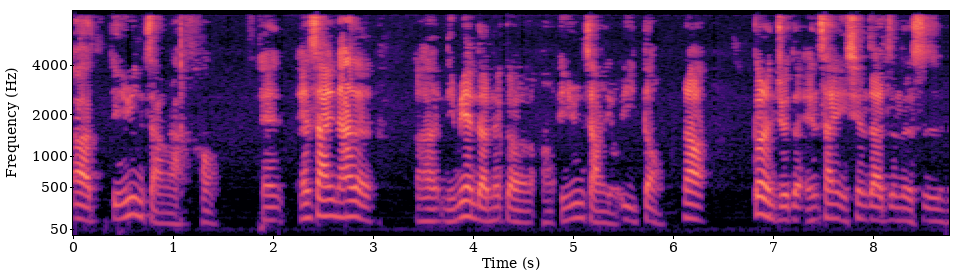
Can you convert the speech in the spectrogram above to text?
啊，营运长啊，吼，N N 三它的呃里面的那个呃营运长有异动，那个人觉得 N 三一现在真的是，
